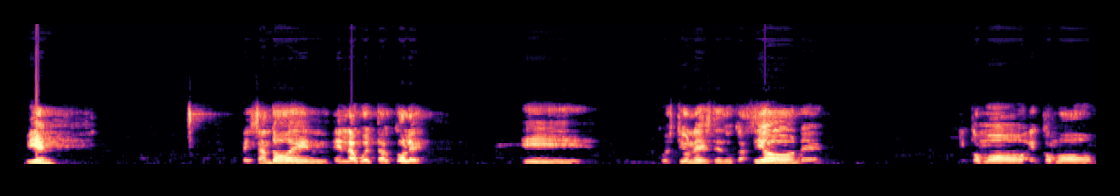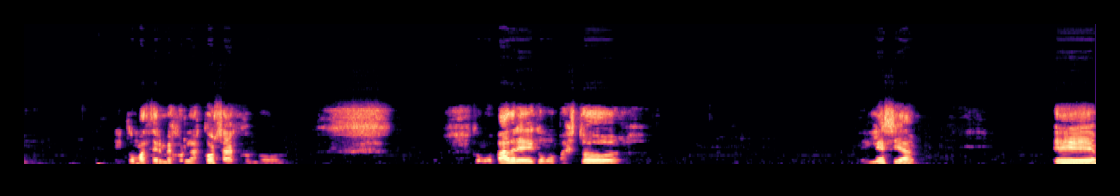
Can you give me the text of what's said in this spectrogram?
Bien, pensando en, la vuelta al cole, eh, cuestiones de educación, en, cómo, en, cómo, en cómo hacer mejor las cosas como, como padre, como pastor de iglesia, eh,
